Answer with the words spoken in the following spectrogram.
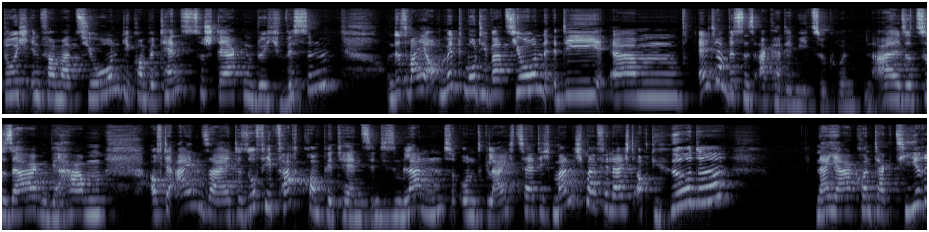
durch Information, die Kompetenz zu stärken durch Wissen und das war ja auch mit Motivation, die ähm, Elternwissensakademie zu gründen. Also zu sagen, wir haben auf der einen Seite so viel Fachkompetenz in diesem Land und gleichzeitig manchmal vielleicht auch die Hürde, naja, kontaktiere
